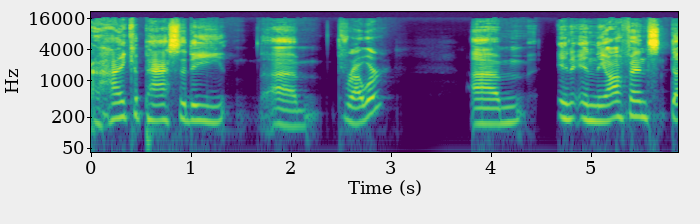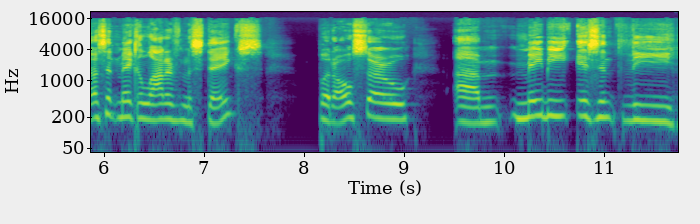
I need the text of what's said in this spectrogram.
a high capacity um, thrower. Um, in in the offense, doesn't make a lot of mistakes, but also um, maybe isn't the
